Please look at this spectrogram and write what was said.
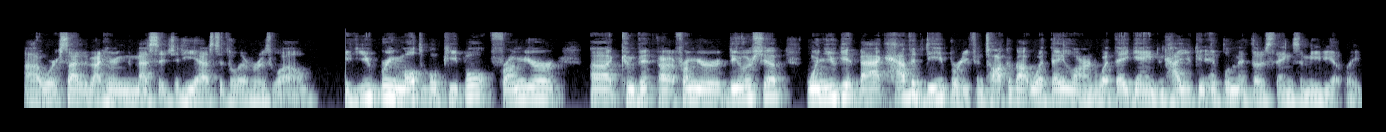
uh, we're excited about hearing the message that he has to deliver as well if you bring multiple people from your uh, conv- uh, from your dealership, when you get back, have a debrief and talk about what they learned, what they gained, and how you can implement those things immediately.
